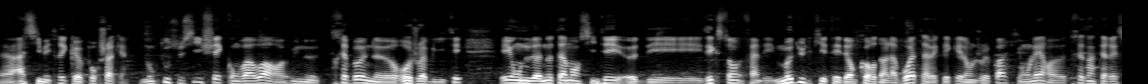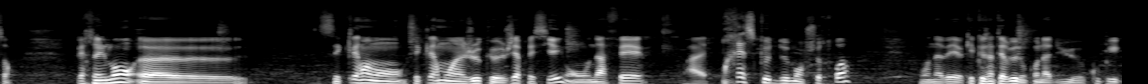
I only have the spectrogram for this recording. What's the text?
asymétrique pour chacun. Donc tout ceci fait qu'on va avoir une très bonne rejouabilité et on nous a notamment cité des enfin des modules qui étaient encore dans la boîte avec lesquels on ne jouait pas, qui ont l'air très intéressants. Personnellement, euh, c'est clairement c'est clairement un jeu que j'ai apprécié. On a fait presque deux manches sur trois. On avait quelques interviews, donc on a dû couper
